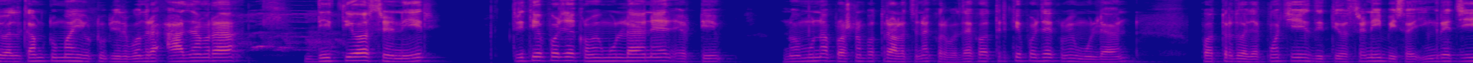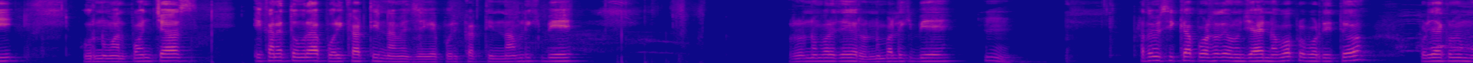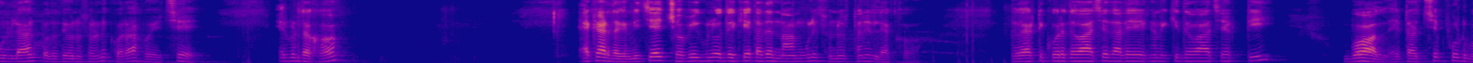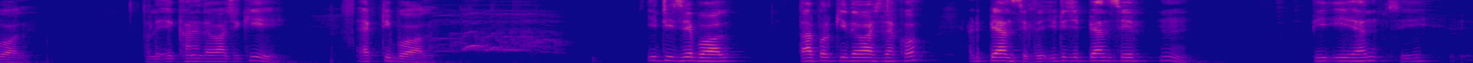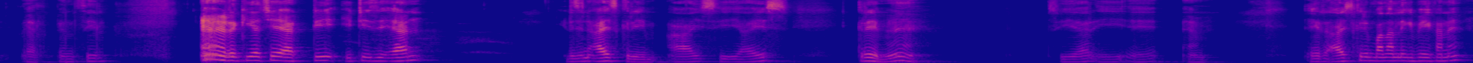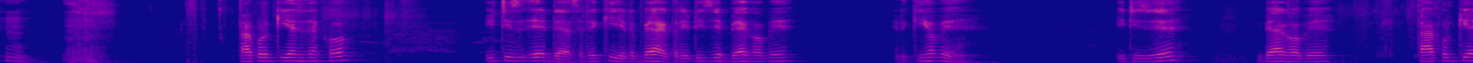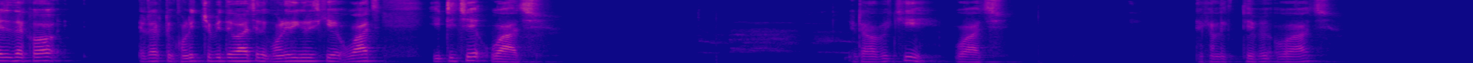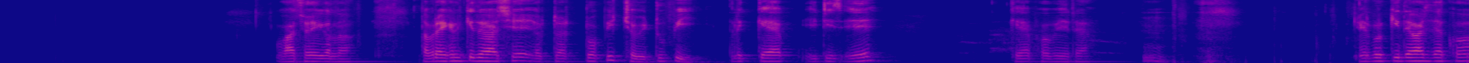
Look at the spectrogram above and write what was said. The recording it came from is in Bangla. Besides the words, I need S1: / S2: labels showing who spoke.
S1: Welcome to my YouTube channel বন্ধুরা, আজ আমরা দ্বিতীয় শ্রেণির তৃতীয় পর্যায়ে ক্রমিক মূল্যায়নের একটি নমুনা প্রশ্নপত্র আলোচনা করব। দেখো, তৃতীয় পর্যায়ে ক্রমিক মূল্যায়ন পত্র দু হাজার পঁচিশ, দ্বিতীয় শ্রেণি, বিষয় ইংরেজি, পূর্ণমান পঞ্চাশ। এখানে তোমরা পরীক্ষার্থীর নামের জায়গায় পরীক্ষার্থীর নাম লিখবে রোল নম্বরের জায়গায় রোল নম্বর লিখবে, হুম। প্রাথমিক শিক্ষা পর্ষদের অনুযায়ী নবপ্রবর্তিত পর্যায়ক্রমে মূল্যায়ন পদ্ধতি অনুসরণ করা হয়েছে। এরপর দেখো একার দেখে নিচে ছবিগুলো দেখে তাদের নামগুলি শূন্যস্থানে লেখো। দেখো, একটি করে দেওয়া আছে, তাহলে এখানে কি দেওয়া আছে? একটি বল, এটা হচ্ছে ফুটবল। তাহলে এখানে দেওয়া আছে কি? একটি বল। ইট ইজ এ বল। তারপর কি দেওয়া আছে দেখো? একটি pencil. It is a pencil, hmm P E N C L pencil. এটা কি আছে? একটি it is an it is an ice cream I C ice cream হ্যাঁ? C R E A M এর আইসক্রিম বানান লিখবে এখানে, হুম। তারপর কি আছে দেখো? ইট ইজ এ ড্যাশ এটা কি? এটা ব্যাগ তাহলে ইট ইজ এ ব্যাগ হবে। এটা কি হবে? ইট ইজ এ ব্যাগ হবে। তারপর কি আছে দেখো? এটা একটা ঘড়ির ছবি দেওয়া আছে। ঘড়ির ইংরেজি কি? Watch it is a watch এটা হবে কি? ওয়াচ এখানে লিখতে হবে ওয়াচ ওয়াচ হয়ে গেল। তারপরে এখানে কি দেওয়া আছে? একটা টপির ছবি, টুপি। তাহলে cap it is a cap হবে এটা। হুম। এরপর কি দেওয়া আছে দেখো?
